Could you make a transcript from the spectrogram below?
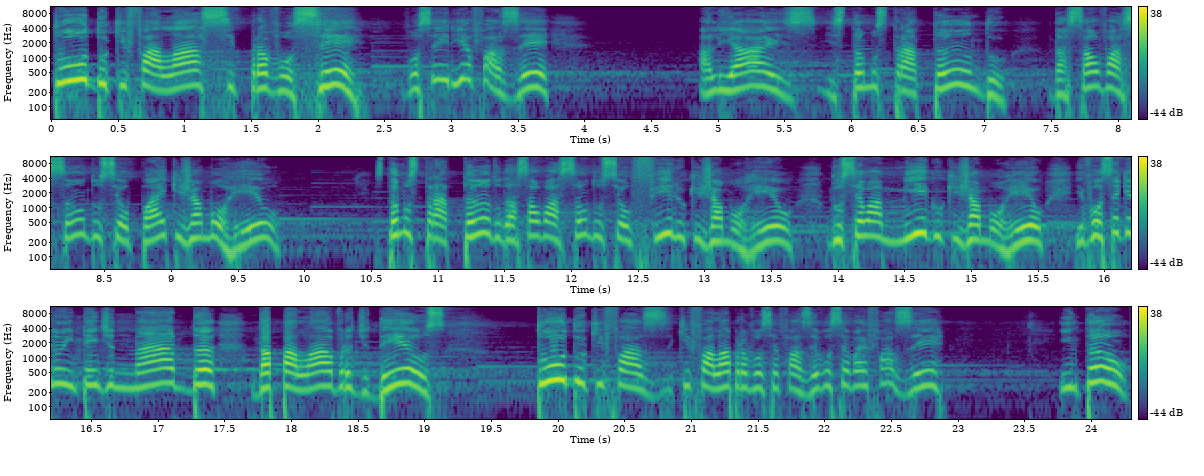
Tudo que falasse para você, você iria fazer. Aliás, estamos tratando da salvação do seu pai que já morreu. Estamos tratando da salvação do seu filho que já morreu, do seu amigo que já morreu, e você que não entende nada da palavra de Deus, tudo que, faz, que falar para você fazer, você vai fazer. Então,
